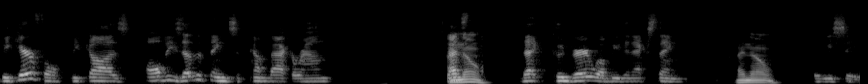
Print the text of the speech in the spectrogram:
be careful because all these other things have come back around. I know. That could very well be the next thing I know. that we see.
